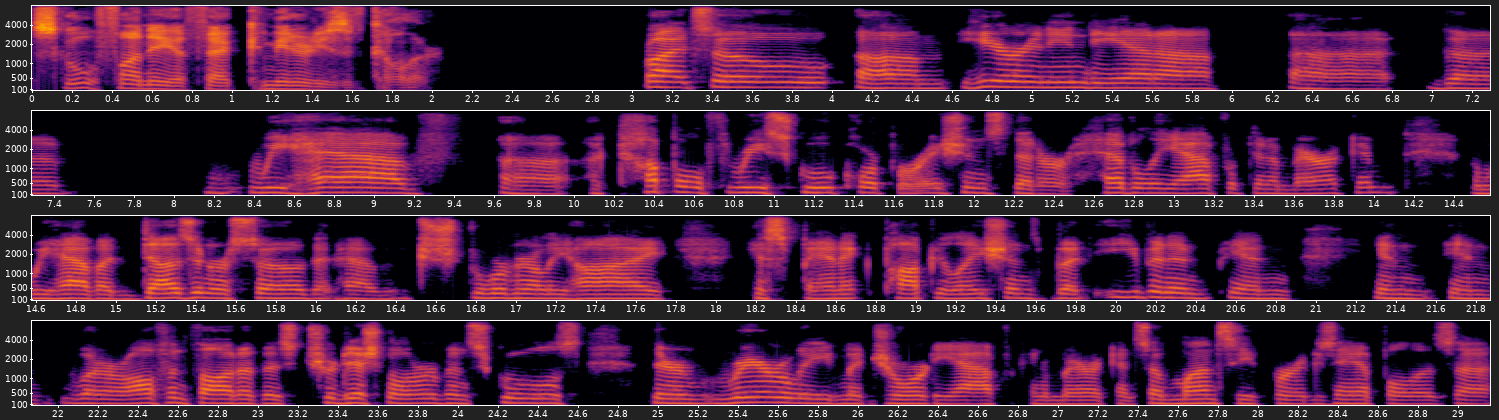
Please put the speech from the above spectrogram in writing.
school funding affect communities of color? Right. So um, here in Indiana, uh, the we have uh, a couple, three school corporations that are heavily African American. We have a dozen or so that have extraordinarily high Hispanic populations. But even in in in in what are often thought of as traditional urban schools, they're rarely majority African American. So Muncie, for example, is uh,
